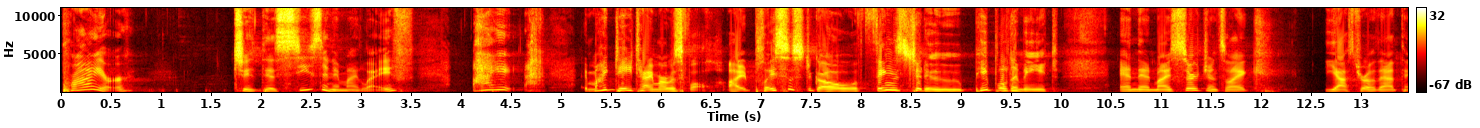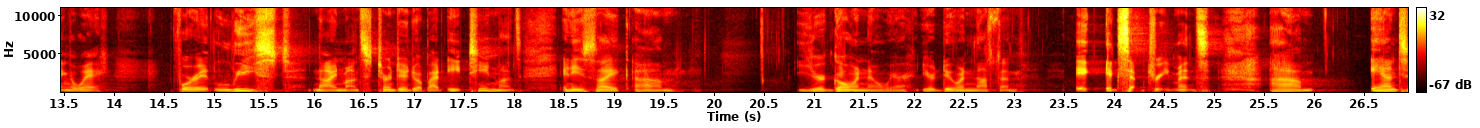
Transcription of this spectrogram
prior to this season in my life, I my day timer was full. I had places to go, things to do, people to meet. And then my surgeon's like, yeah, throw that thing away for at least nine months, turned into about 18 months. And he's like, um, You're going nowhere. You're doing nothing except treatments. Um, and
